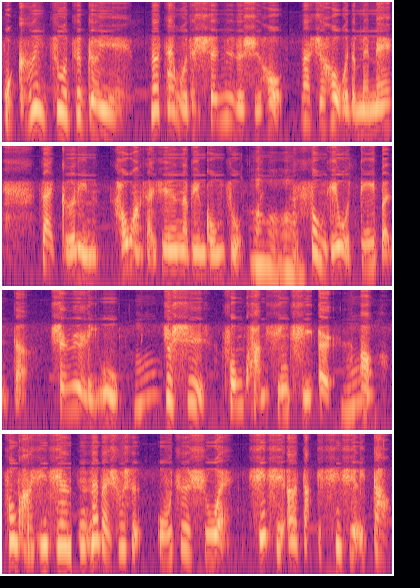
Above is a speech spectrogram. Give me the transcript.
我可以做这个耶！那在我的生日的时候，那时候我的妹妹在格林郝广才先生那边工作，哦哦，他送给我第一本的生日礼物，就是《疯狂星期二》哦，《疯狂星期二》那本书是无字书，哎，星期二到星期二一到，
